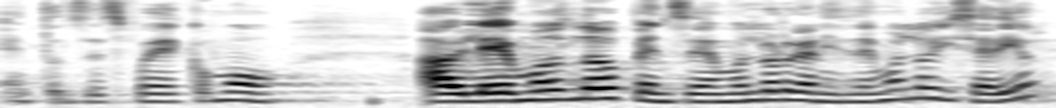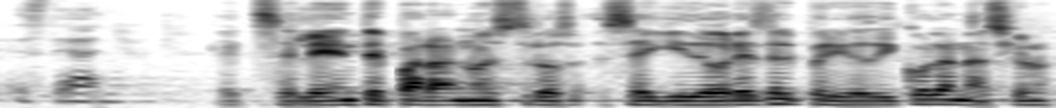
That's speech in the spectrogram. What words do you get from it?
Entonces fue como, hablemoslo, pensémoslo, organicémoslo y se dio este año. Excelente para nuestros seguidores del periódico La Nación.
